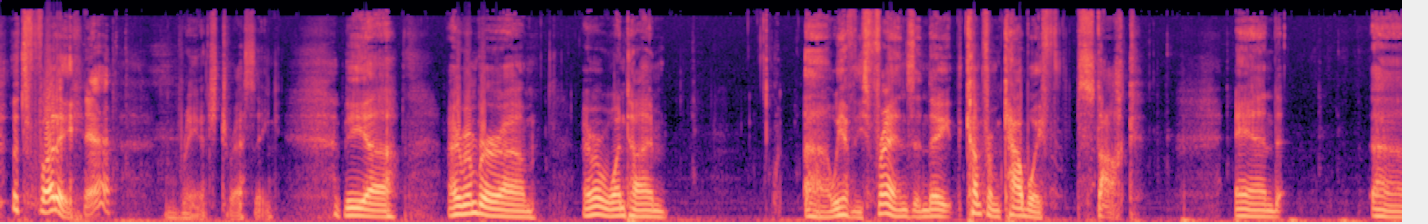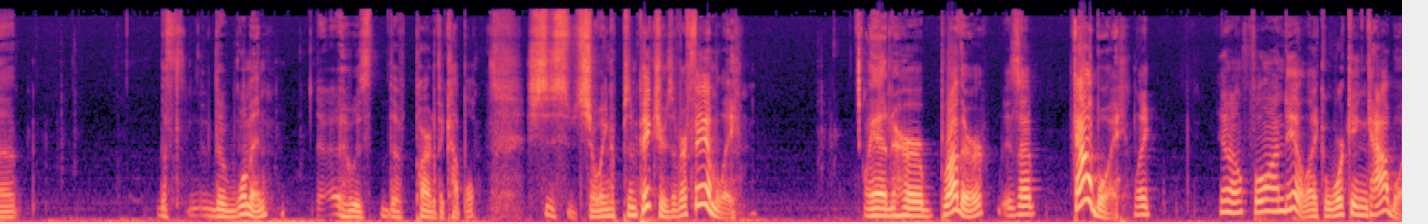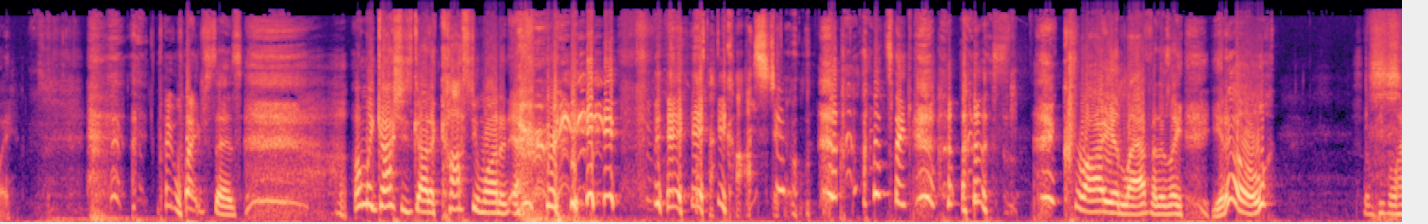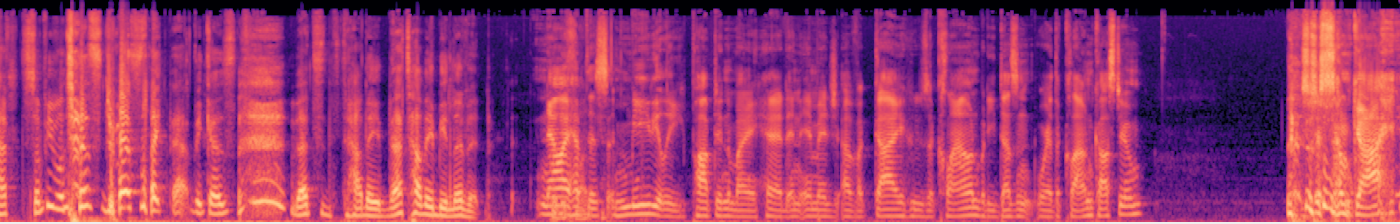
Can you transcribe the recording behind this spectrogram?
that's funny. yeah ranch dressing. The uh, I remember um, I remember one time uh, we have these friends and they come from cowboy f- stock, and uh, the the woman uh, who was the part of the couple, she's showing up some pictures of her family, and her brother is a cowboy, like you know, full on deal, like a working cowboy. My wife says, "Oh my gosh, he's got a costume on and everything." A costume it's like I was cry and laugh, and I was like, you know, some people have some people just dress like that because that's how they that's how they be living. now i have fun. this immediately popped into my head an image of a guy who's a clown but he doesn't wear the clown costume it's just some guy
